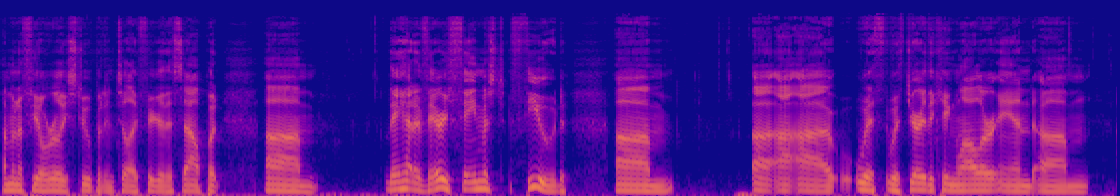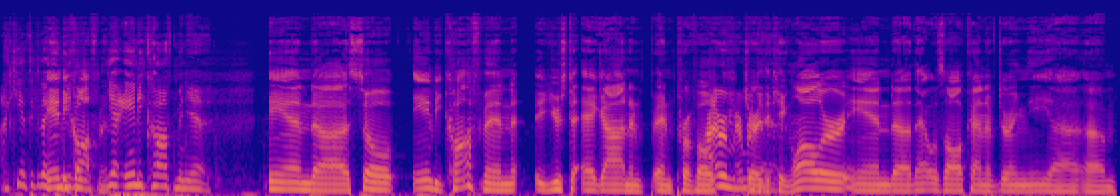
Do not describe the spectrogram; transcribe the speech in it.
I'm gonna feel really stupid until I figure this out. But um, they had a very famous feud um, uh, uh, uh, with with Jerry the King Lawler and um, I can't think of that. Andy comedian. Kaufman. Yeah, Andy Kaufman. Yeah, and uh, so Andy Kaufman used to egg on and, and provoke Jerry the. King Lawler, and uh, that was all kind of during the uh, um,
